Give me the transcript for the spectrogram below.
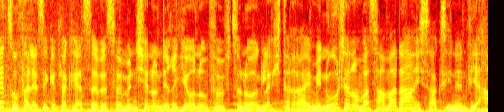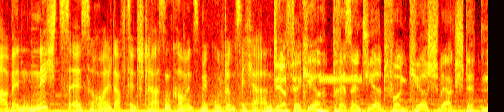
Der zuverlässige Verkehrsservice für München und die Region um 15 Uhr und gleich drei Minuten. Und was haben wir da? Ich sag's Ihnen, wir haben nichts. Es rollt auf den Straßen. Kommen's mir gut und sicher an. Der Verkehr präsentiert von Kirschwerkstätten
